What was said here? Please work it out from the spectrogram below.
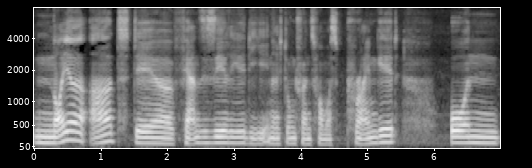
neue Art der Fernsehserie, die in Richtung Transformers Prime geht. Und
